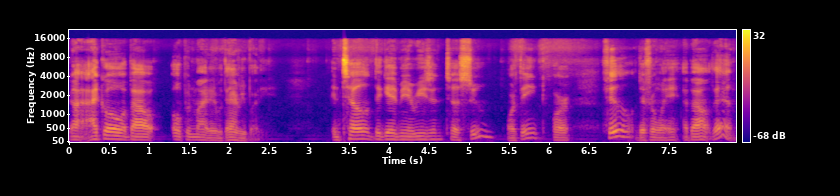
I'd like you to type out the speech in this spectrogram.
Now, I go about open minded with everybody until they give me a reason to assume or think or feel a different way about them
